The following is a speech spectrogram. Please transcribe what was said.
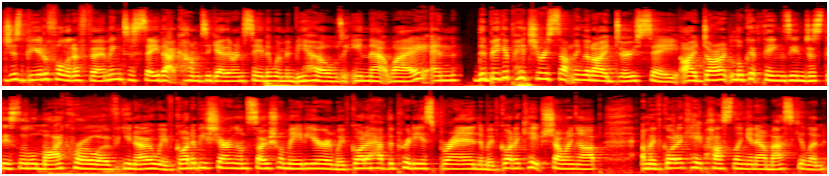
just beautiful and affirming to see that come together and see the women be held in that way. And the bigger picture is something that I do see. I don't look at things in just this little micro of, you know, we've got to be sharing on social media and we've got to have the prettiest brand and we've got to keep showing up and we've got to keep hustling in our masculine.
